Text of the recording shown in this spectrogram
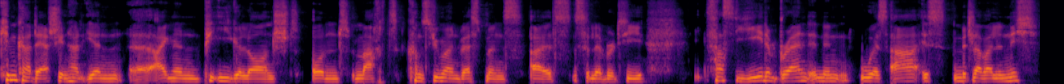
Kim Kardashian hat ihren äh, eigenen PE gelauncht und macht Consumer Investments als Celebrity. Fast jede Brand in den USA ist mittlerweile nicht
